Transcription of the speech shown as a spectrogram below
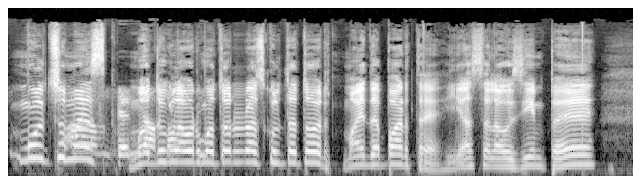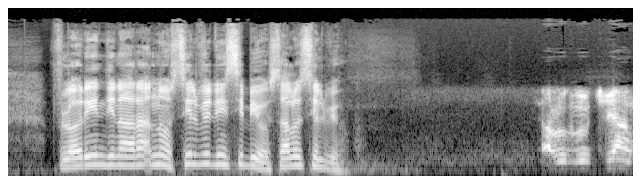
Mulțumesc! am terminat Mă duc la faptul- următorul ascultător. Mai departe. Ia să-l auzim pe Florin din Ara... Nu, Silviu din Sibiu. Salut, Silviu! Salut, Lucian.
